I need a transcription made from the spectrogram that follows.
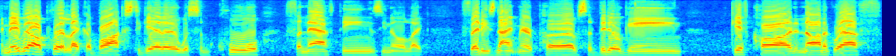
And maybe I'll put like a box together with some cool FNAF things, you know, like Freddy's Nightmare Puffs, a video game, gift card, an autograph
